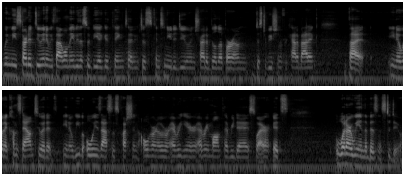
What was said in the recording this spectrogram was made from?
when we started doing it, we thought, well, maybe this would be a good thing to just continue to do and try to build up our own distribution for Katabatic. But you know, when it comes down to it, it's you know, we've always asked this question over and over every year, every month, every day. I swear, it's what are we in the business to do?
